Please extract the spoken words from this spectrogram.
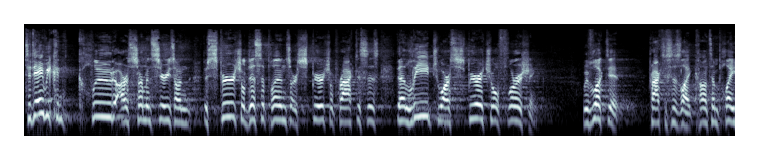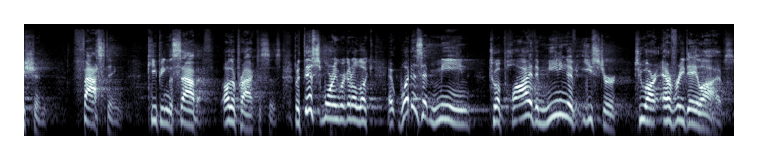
Today, we conclude our sermon series on the spiritual disciplines or spiritual practices that lead to our spiritual flourishing. We've looked at practices like contemplation, fasting, keeping the Sabbath, other practices. But this morning, we're going to look at what does it mean to apply the meaning of Easter to our everyday lives.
